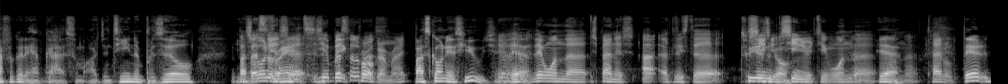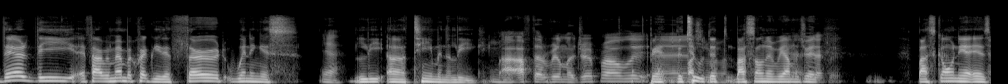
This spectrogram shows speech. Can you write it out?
Africa. They have guys from Argentina, Brazil, Baskonia is a, is Yeah, a big best of the program, right? Baskonia is huge. Yeah, They, they won the Spanish, uh, at least the Two years senior, ago. senior team won the, Yeah. won the title. they're they're the if I remember correctly, the third winningest Yeah. le- uh, team in the league. after Real Madrid probably The and- two, the Barcelona. Barcelona and Real Yeah, Madrid. exactly. Baskonia is.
